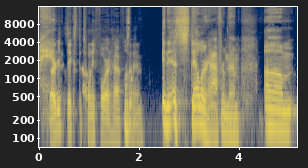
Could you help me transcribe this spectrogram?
Man, 36 to 24 at halftime. and a stellar half from them. Um,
